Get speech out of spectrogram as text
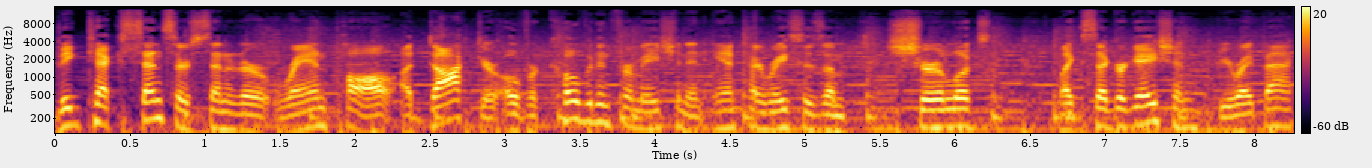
big tech censor Senator Rand Paul, a doctor over COVID information and anti racism sure looks like segregation. Be right back.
